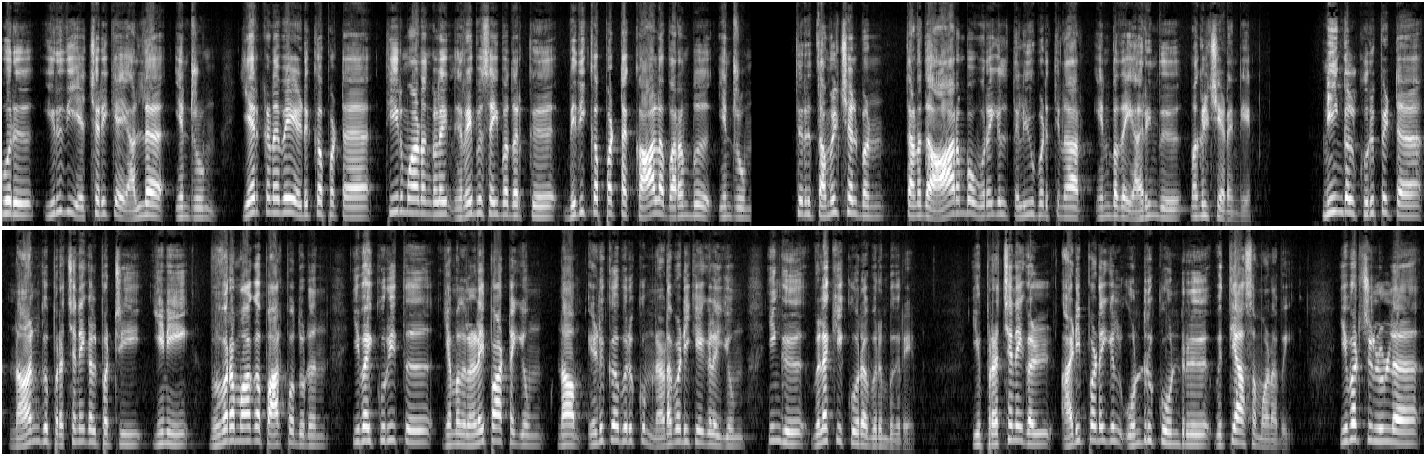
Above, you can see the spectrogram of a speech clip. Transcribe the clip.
ஒரு இறுதி எச்சரிக்கை அல்ல என்றும் ஏற்கனவே எடுக்கப்பட்ட தீர்மானங்களை நிறைவு செய்வதற்கு விதிக்கப்பட்ட கால வரம்பு என்றும் திரு தமிழ்ச்செல்வன் தனது ஆரம்ப உரையில் தெளிவுபடுத்தினார் என்பதை அறிந்து மகிழ்ச்சியடைந்தேன். நீங்கள் குறிப்பிட்ட நான்கு பிரச்சனைகள் பற்றி இனி விவரமாக பார்ப்பதுடன் இவை குறித்து எமது நிலைப்பாட்டையும் நாம் எடுக்கவிருக்கும் நடவடிக்கைகளையும் இங்கு விளக்கி கூற விரும்புகிறேன். இப்பிரச்சனைகள் அடிப்படையில் ஒன்றுக்கு ஒன்று வித்தியாசமானவை. இவற்றிலுள்ள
